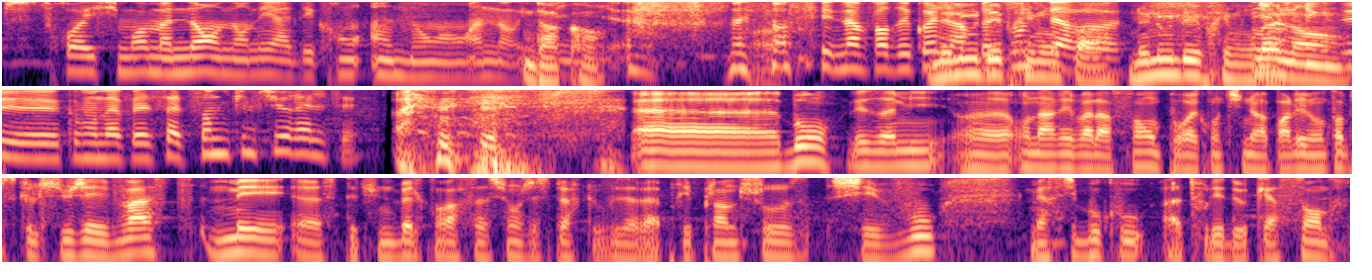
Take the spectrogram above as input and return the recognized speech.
c'est trois et six mois. Maintenant, on en est à des grands un an, un an et demi. D'accord. Maintenant, c'est n'importe quoi. ne J'ai nous l'impression de faire pas. euh, Ne nous déprimons pas. trucs de comment on appelle ça, de centre culturel, tu sais. Euh, bon, les amis, euh, on arrive à la fin. On pourrait continuer à parler longtemps parce que le sujet est vaste, mais euh, c'était une belle conversation. J'espère que vous avez appris plein de choses chez vous. Merci beaucoup à tous les deux, Cassandre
